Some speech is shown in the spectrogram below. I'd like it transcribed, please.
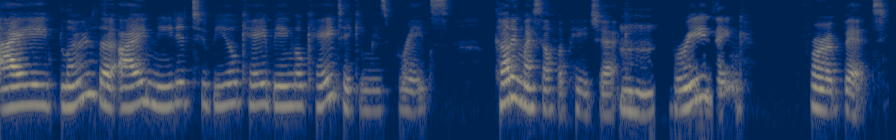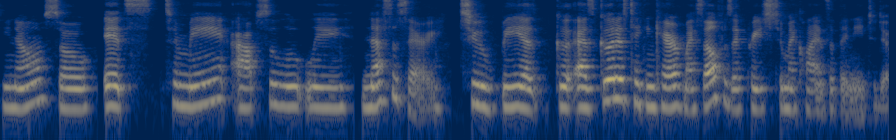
I learned that I needed to be okay being okay taking these breaks, cutting myself a paycheck, hmm breathing for a bit, you know? So it's to me absolutely necessary to be as good as good as taking care of myself as I preach to my clients that they need to do.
